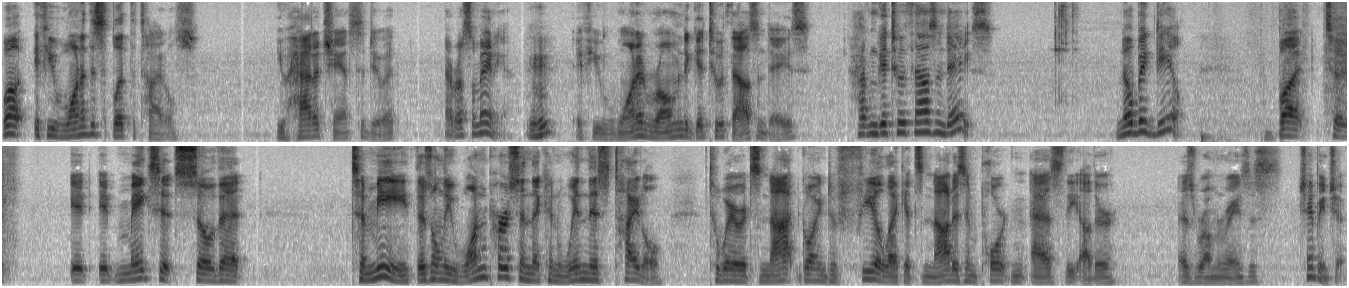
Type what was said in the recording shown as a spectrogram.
Well, if you wanted to split the titles, you had a chance to do it at WrestleMania. Mm-hmm. If you wanted Roman to get to a thousand days, have him get to a thousand days. No big deal. But to it it makes it so that to me, there's only one person that can win this title to where it's not going to feel like it's not as important as the other as Roman Reigns' championship.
